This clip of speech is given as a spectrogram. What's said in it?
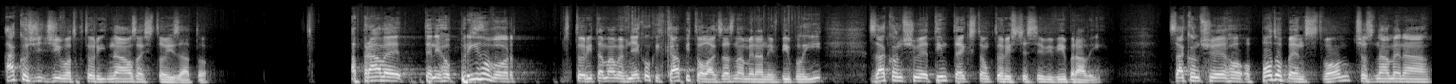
ako žiť život, ktorý naozaj stojí za to. A práve ten jeho príhovor, ktorý tam máme v niekoľkých kapitolách zaznamenaný v Biblii, zakončuje tým textom, ktorý ste si vy vybrali. Zakončuje ho o podobenstvom, čo znamená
